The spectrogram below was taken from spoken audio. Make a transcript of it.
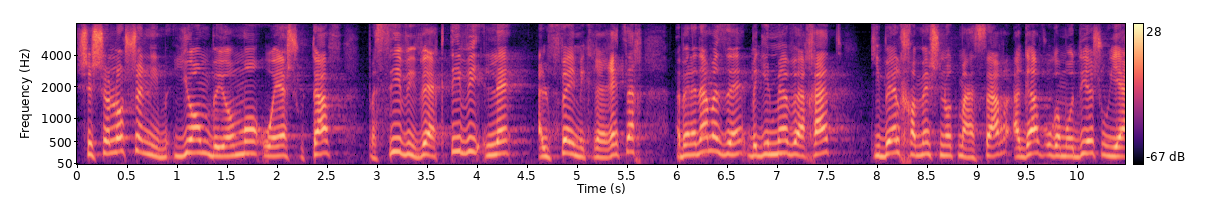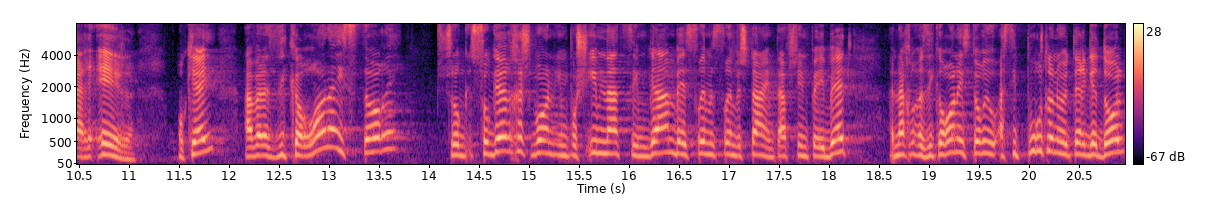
ששלוש שנים, יום ביומו, הוא היה שותף פסיבי ואקטיבי לאלפי מקרי רצח. הבן אדם הזה, בגיל 101, קיבל חמש שנות מאסר. אגב, הוא גם הודיע שהוא יערער, אוקיי? אבל הזיכרון ההיסטורי סוגר חשבון עם פושעים נאצים גם ב-2022, תשפ"ב. אנחנו, הזיכרון ההיסטורי, הסיפור שלנו יותר גדול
